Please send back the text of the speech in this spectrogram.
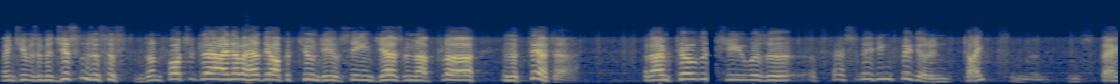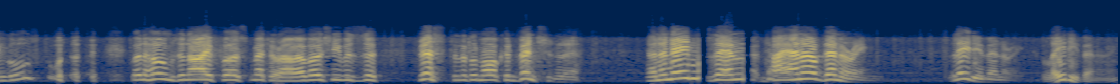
When she was a magician's assistant, unfortunately, I never had the opportunity of seeing Jasmine Lafleur in the theater. But I'm told that she was a, a fascinating figure in tights and, and spangles. when Holmes and I first met her, however, she was uh, dressed a little more conventionally. And her name was then Diana Vennering. Lady Vennering. Lady Vennering?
